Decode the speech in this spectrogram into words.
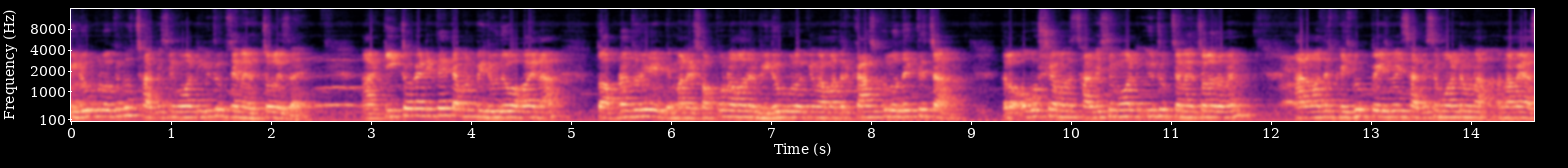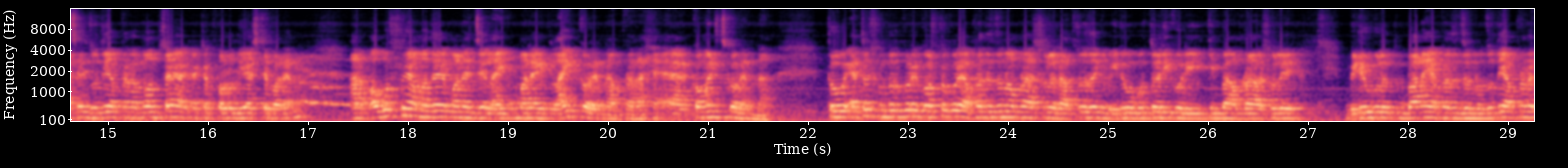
ভিডিওগুলো কিন্তু সার্ভিসিং ওয়ার্ল্ড ইউটিউব চ্যানেলে চলে যায়। আর টিকটক আইডিতে তেমন ভিডিও দেওয়া হয় না। তো আপনারা যদি মানে সম্পূর্ণ আমাদের ভিডিওগুলো কিংবা আমাদের কাজগুলো দেখতে চান, তাহলে অবশ্যই আমাদের সার্ভিসিং ওয়ার্ল্ড ইউটিউব চ্যানেলে চলে যাবেন। আর আমাদের ফেসবুক পেজ ওই সার্ভিসিং ওয়ার্ল্ড নামে আছে, যদি আপনারা মন চায় একটা ফলো দিয়ে আসতে পারেন। আর অবশ্যই আমাদের মানে যে লাইক মানে লাইক করেন না আপনারা কমেন্টস করেন না। তো এত সুন্দর করে কষ্ট করে আপনাদের জন্য আমরা আসলে রাত্র থেকে ভিডিও তৈরি করি, কিংবা আমরা আসলে ভিডিওগুলো বানাই আপনাদের জন্য। যদি আপনারা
